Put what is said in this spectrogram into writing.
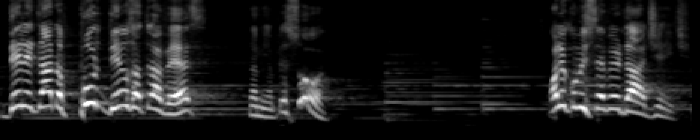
delegada por Deus através da minha pessoa. Olha como isso é verdade, gente.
